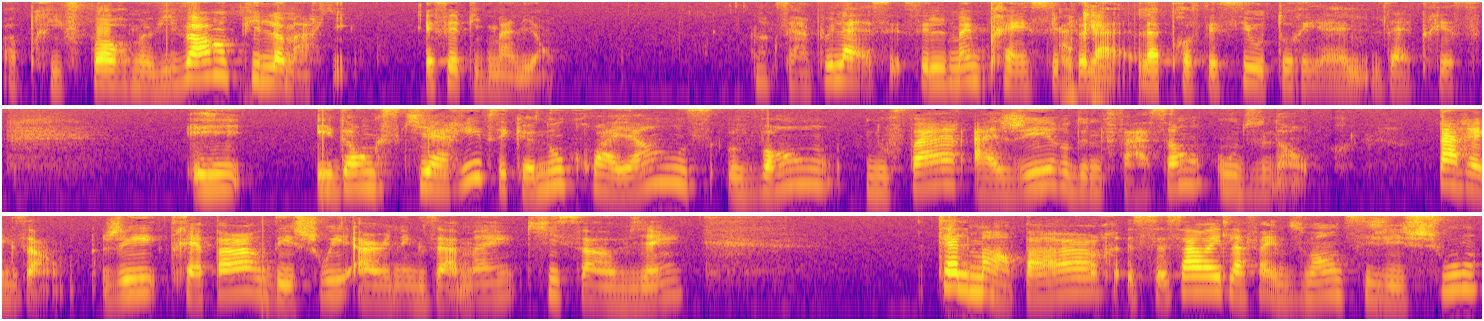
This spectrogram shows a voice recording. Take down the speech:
a pris forme vivante, puis il l'a mariée. Effet Pygmalion. Donc, c'est un peu la- c'est le même principe, OK. la, la prophétie autoréalisatrice. Et, et donc, ce qui arrive, c'est que nos croyances vont nous faire agir d'une façon ou d'une autre. Par exemple, j'ai très peur d'échouer à un examen qui s'en vient. Tellement peur, ça, ça va être la fin du monde si j'échoue.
